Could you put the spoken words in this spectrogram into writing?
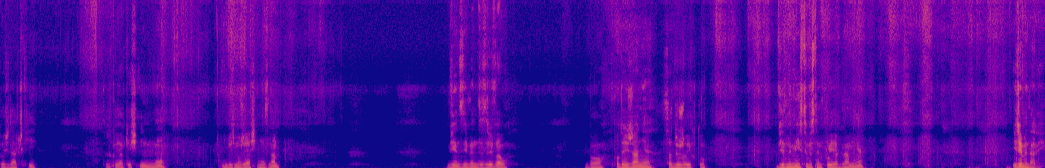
koźlaczki, tylko jakieś inne. I być może ja się nie znam. Więc nie będę zrywał, bo podejrzanie za dużo ich tu w jednym miejscu występuje, jak dla mnie. Idziemy dalej.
